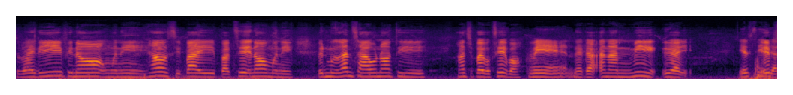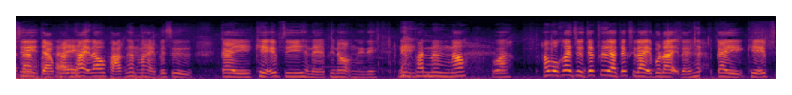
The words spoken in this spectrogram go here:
สบายดีพี่น้องมื้อนี้เฮาสิไปปักเสเนาะมื้อนี้เป็นมื้ออันเช้าเนาะที่เฮาสิไปปักเสบ่แม่น แล้วก็อันนั้นมีเอื้อย FC FC จากพันไทยยเราฝากเงินมาให้ไปซื้อไก่ KFC หั่นแหละพี่น้องนี่เด้เงินพันหนึ่งเนาะเพราะว่าเฮาบ่เคยซื้อจักเทื่อจักสิได้บ่ได้แต่ไก่ KFC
